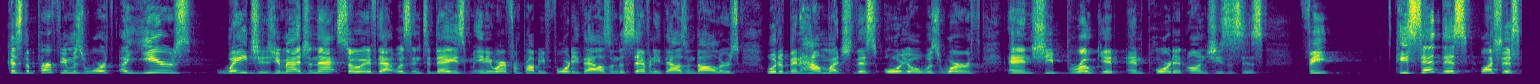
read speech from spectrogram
Because the perfume is worth a year's wages. You imagine that? So if that was in today's anywhere from probably 40,000 to $70,000 would have been how much this oil was worth and she broke it and poured it on Jesus' feet. He said this, watch this,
